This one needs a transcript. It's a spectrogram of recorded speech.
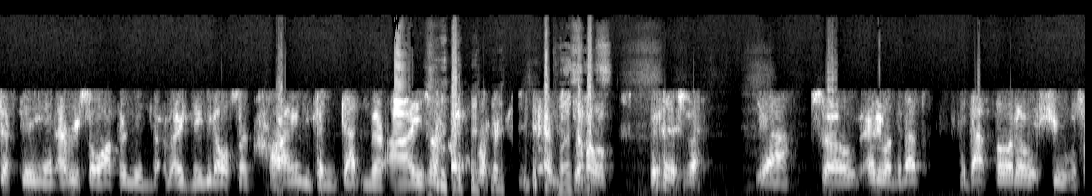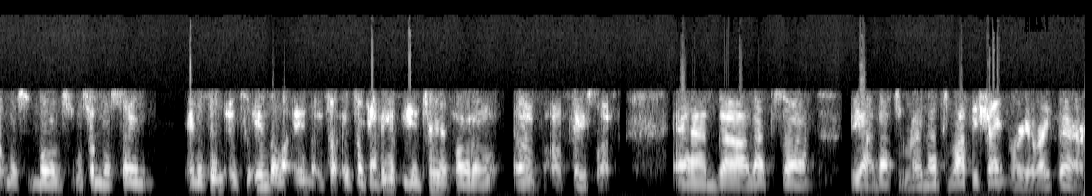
shifting, and every so often like maybe they'll start crying because it got in their eyes or whatever. and so there's a, yeah. So anyway, but that's but that photo shoot was from this was, was from the same, and it's in it's in the in the, it's, it's like I think it's the interior photo of, of facelift, and uh, that's uh, yeah that's that's Rocky Schenck for you right there.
